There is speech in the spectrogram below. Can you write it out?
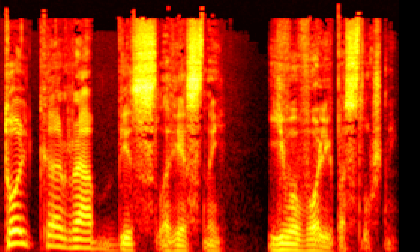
только раб бессловесный, его воле послушный.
